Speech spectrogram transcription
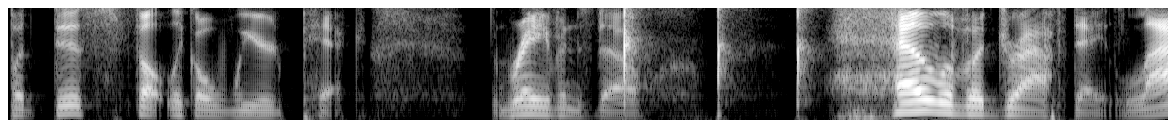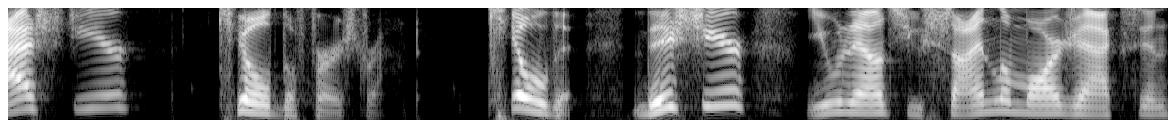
But this felt like a weird pick. Ravens, though, hell of a draft day. Last year, killed the first round. Killed it. This year, you announce you sign Lamar Jackson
